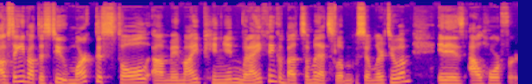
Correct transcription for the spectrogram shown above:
I was thinking about this too. Marc Gasol, um, in my opinion, when I think about someone that's similar to him, it is Al Horford.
